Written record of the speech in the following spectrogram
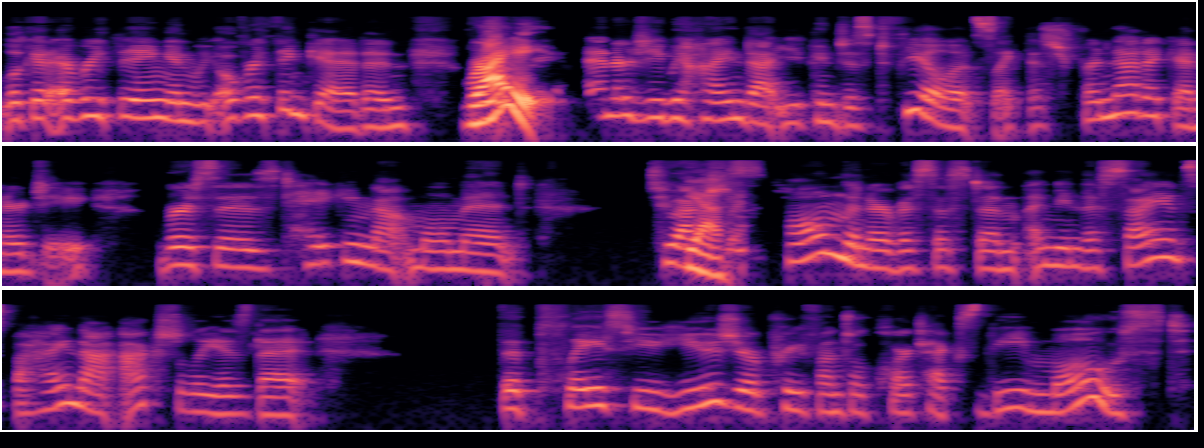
look at everything and we overthink it and right energy behind that you can just feel it's like this frenetic energy versus taking that moment to actually yes. calm the nervous system i mean the science behind that actually is that the place you use your prefrontal cortex the most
